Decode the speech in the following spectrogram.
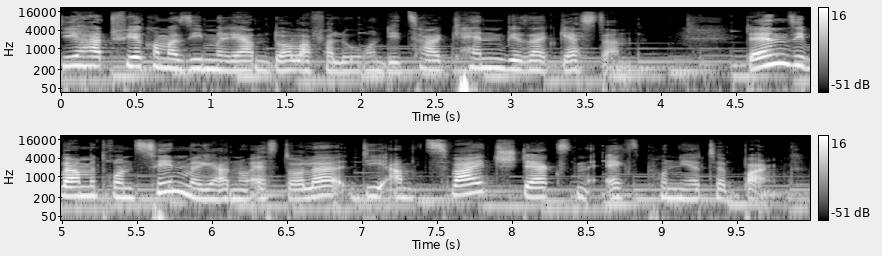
Die hat 4,7 Milliarden Dollar verloren. Die Zahl kennen wir seit gestern. Denn sie war mit rund 10 Milliarden US-Dollar die am zweitstärksten exponierte Bank.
